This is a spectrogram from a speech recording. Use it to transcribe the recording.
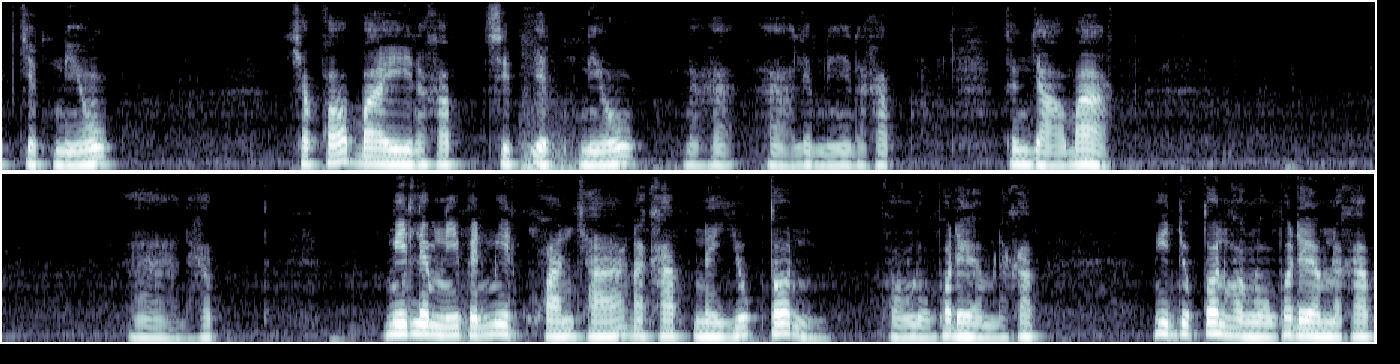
17 นิ้ว เฉพาะใบนะครับ 11 นิ้วนะฮะอ่าเล่มนี้นะครับ ซึ่งยาวมาก อ่านะครับ มีดเล่มนี้เป็นมีดควานช้างนะครับ ในยุคต้นของหลวงพ่อเดิมนะครับ มีดยุคต้นของหลวงพ่อเดิมนะครับ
